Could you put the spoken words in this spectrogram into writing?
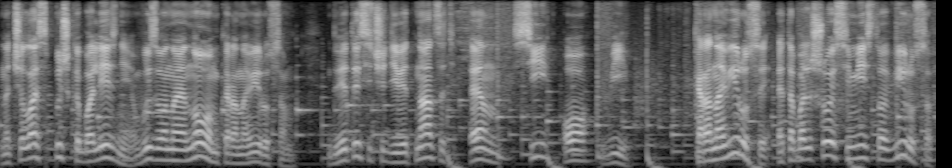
началась вспышка болезни, вызванная новым коронавирусом 2019 nCoV. Коронавирусы – это большое семейство вирусов,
